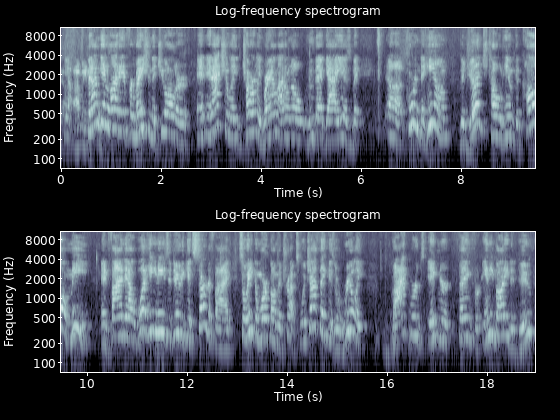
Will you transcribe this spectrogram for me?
Yeah, Yeah, I mean- but I'm getting a lot of information that you all are, and, and actually Charlie Brown, I don't know who that guy is, but uh, according to him, the judge told him to call me and find out what he needs to do to get certified so he can work on the trucks, which I think is a really backwards, ignorant thing for anybody to do,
